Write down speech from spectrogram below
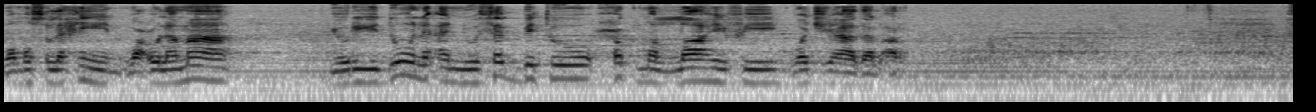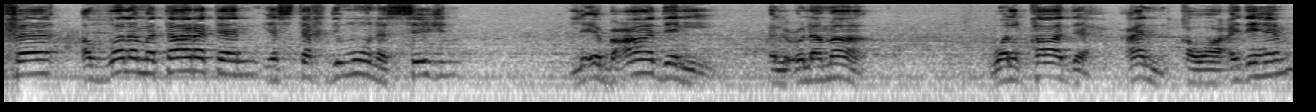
ومصلحين وعلماء يريدون أن يثبتوا حكم الله في وجه هذا الأرض. فالظلمة تارة يستخدمون السجن لإبعاد العلماء والقادة عن قواعدهم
